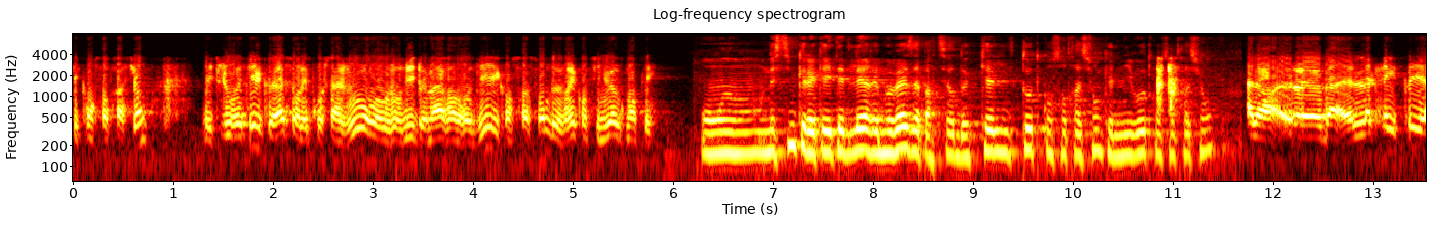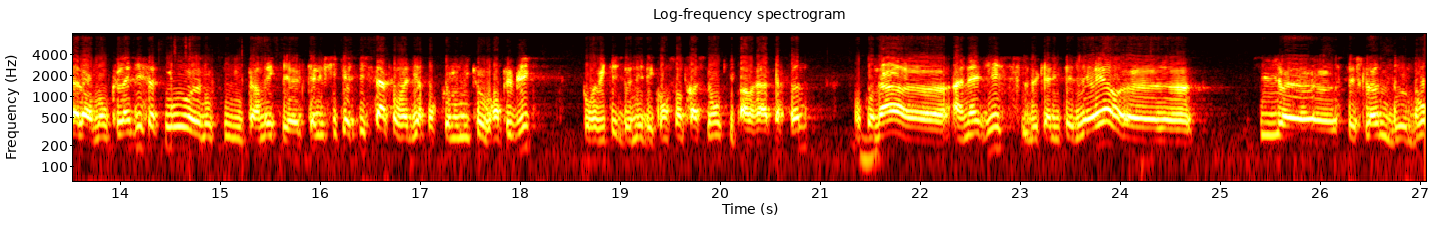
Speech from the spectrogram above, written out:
ces concentrations. Mais toujours est-il que là, sur les prochains jours, aujourd'hui, demain, vendredi, les concentrations devraient continuer à augmenter. On estime que la qualité de l'air est mauvaise à partir de quel taux de concentration, quel niveau de concentration Alors, euh, bah, la qualité, alors donc l'indice Atmo, euh, donc, qui nous permet, qui est qualificatif simple, on va dire, pour communiquer au grand public, pour éviter de donner des concentrations qui parleraient à personne. Donc on a euh, un indice de qualité de l'air euh, qui euh, s'échelonne de bon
